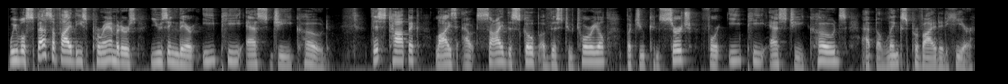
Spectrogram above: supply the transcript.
We will specify these parameters using their EPSG code. This topic lies outside the scope of this tutorial, but you can search for EPSG codes at the links provided here.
